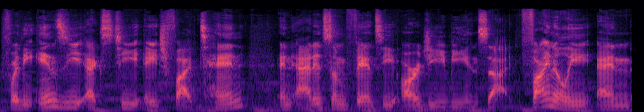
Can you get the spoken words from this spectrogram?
for the NZXT H510 and added some fancy RGB inside. Finally, and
